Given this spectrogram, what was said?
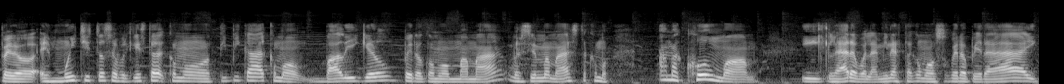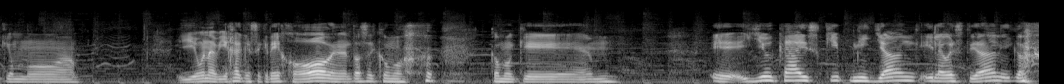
pero es muy chistosa porque está como típica como Valley Girl, pero como mamá, versión mamá, está como I'm a cool mom. Y claro, pues la mina está como súper operada y como... Y una vieja que se cree joven, entonces como... como que... eh, you guys keep me young y la cuestión y como...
